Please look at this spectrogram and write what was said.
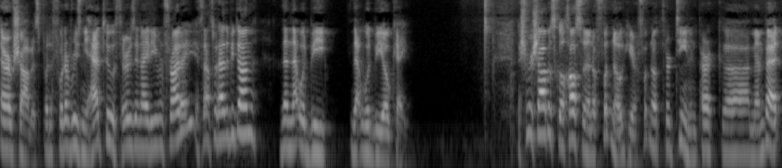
Erev Shabbos. But if for whatever reason you had to, Thursday night, even Friday, if that's what had to be done, then that would be that would be okay. The Shemiras Shabbos Kehilchasa in a footnote here, footnote 13 in Perak uh, Membet,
